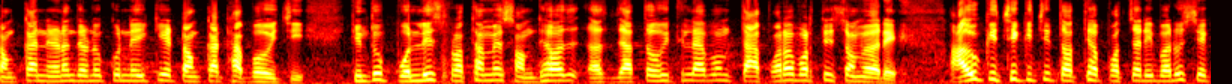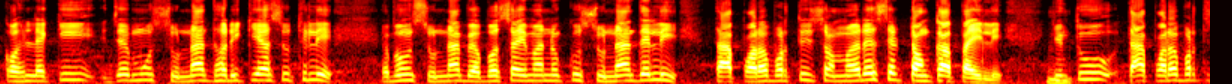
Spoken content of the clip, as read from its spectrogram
টঙ্কা নেণদেণুকু নেই টঙ্কা ঠাপ হয়েছি কিন্তু পুলিশ প্রথমে সন্দেহ জাত হয়েছিল এবং তা পরবর্তী সময়ের আউ কিছু কিছু তথ্য পচারিবার সে কহিলা কি যে মু সুনা ধরিকি আসুলি এবং সুনা ব্যবসায়ী মানুষ সুনা দেলি তা পরবর্তী সময়ের সে টঙ্কা পাইলি কিন্তু তা পরবর্তী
